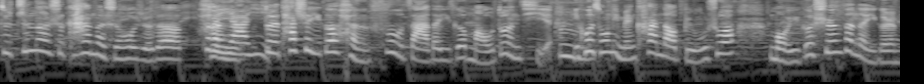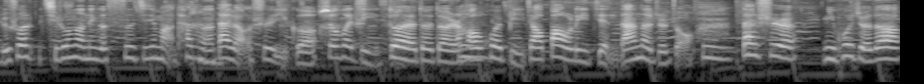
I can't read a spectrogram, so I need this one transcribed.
就真的是看的时候觉得特别压抑，对，它是一个很复杂的一个矛盾体。你会从里面看到，比如说某一个身份的一个人，比如说其中的那个司机嘛，他可能代表的是一个社会底层，对对对，然后会比较暴力、简单的这种。嗯，但是你会觉得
